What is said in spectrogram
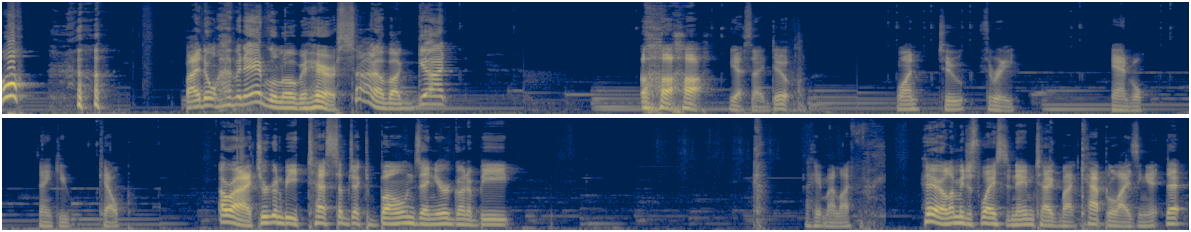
Oh! but I don't have an anvil over here. Son of a gun. Ahaha. Yes, I do. One, two, three. Anvil. Thank you, Kelp. Alright, you're gonna be test subject Bones, and you're gonna be... I hate my life. Here, let me just waste a name tag by capitalizing it. That...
